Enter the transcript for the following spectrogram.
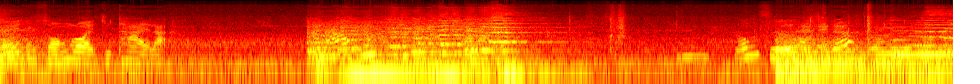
เลยอยู่สองร้อยสุดท้ายละลงซื้อให้หน่อยเด้อ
